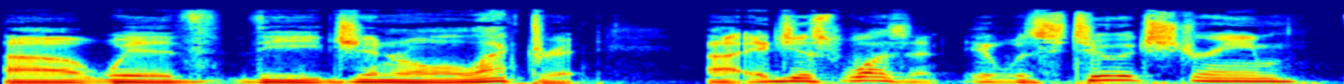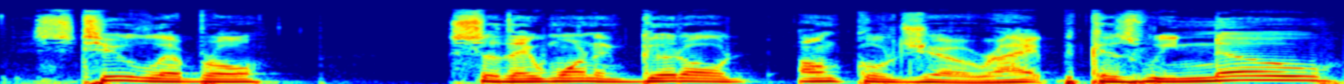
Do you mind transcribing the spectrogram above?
uh, with the general electorate. Uh, it just wasn't. It was too extreme. It's too liberal. So they wanted good old Uncle Joe, right? Because we know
